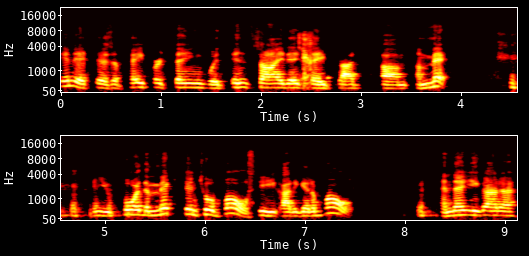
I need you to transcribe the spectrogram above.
in it, there's a paper thing with inside it, they've got um, a mix. and you pour the mix into a bowl. So you got to get a bowl. And then you got to,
